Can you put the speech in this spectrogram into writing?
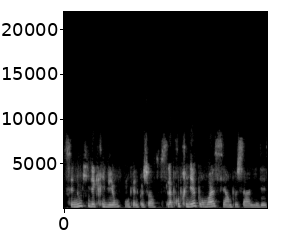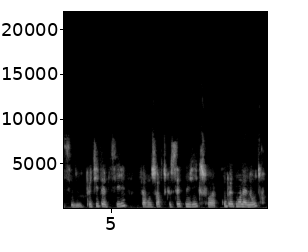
c'est nous qui l'écrivions en quelque sorte. L'approprier pour moi, c'est un peu ça l'idée, c'est de petit à petit faire en sorte que cette musique soit complètement la nôtre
